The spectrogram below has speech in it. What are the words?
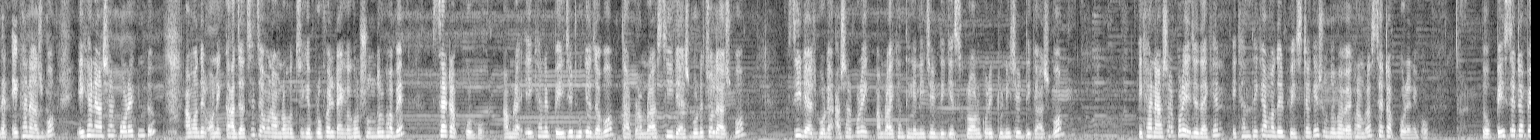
দেন এখানে আসব। এখানে আসার পরে কিন্তু আমাদের অনেক কাজ আছে। যেমন আমরা হচ্ছে গিয়ে প্রোফাইলটাকে এখন সুন্দরভাবে সেট আপ করব। আমরা এখানে পেজে ঢুকে যাব, তারপর আমরা সি ড্যাশবোর্ডে চলে আসব। সি ড্যাশবোর্ডে আসার পরে আমরা এখান থেকে নিচের দিকে স্ক্রল করে একটু নিচের দিকে আসব। এখানে আসার পরে এই যে দেখেন, এখান থেকে আমাদের পেজটাকে সুন্দরভাবে এখন আমরা সেট আপ করে নিব। তো পেজ সেট আপে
